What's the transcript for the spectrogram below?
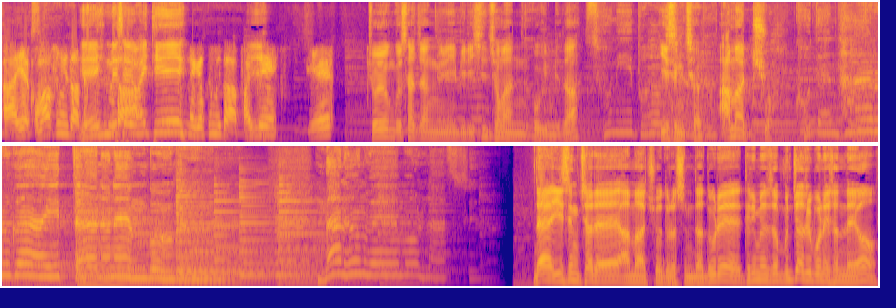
아, 예, 고맙습니다. 예, 듣겠습니다. 힘내세요. 화이팅. 힘내겠습니다. 파이팅. 예. 조영구 사장님이 미리 신청한 곡입니다. 이승철 아마추어. 고된 하루가 있다는 행복을 나는 네 이승철의 아마추어 들었습니다. 노래 들으면서 문자들 보내셨네요.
